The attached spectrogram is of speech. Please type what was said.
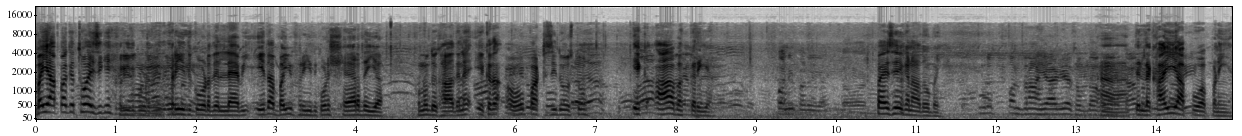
ਬਾਈ ਆਪਾਂ ਕਿੱਥੋਂ ਆਏ ਸੀਗੇ? ਫਰੀਦਕੋਟ ਦੇ। ਫਰੀਦਕੋਟ ਦੇ। ਲੈ ਵੀ ਇਹ ਤਾਂ ਬਾਈ ਫਰੀਦਕੋਟ ਸ਼ਹਿਰ ਦੇ ਹੀ ਆ। ਤੁਹਾਨੂੰ ਦਿਖਾ ਦੇਣਾ ਇੱਕ ਤਾਂ ਉਹ ਪੱਠ ਸੀ ਦੋਸਤੋ। ਇੱਕ ਆ ਬੱਕਰੀ ਆ। ਪੈਸੇ ਗਿਣਾ ਦਿਓ ਬਾਈ। 15000 ਦਾ ਸੌਦਾ ਹਾਂ ਤੇ ਲਿਖਾਈ ਆਪੋ ਆਪਣੀ ਆ।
